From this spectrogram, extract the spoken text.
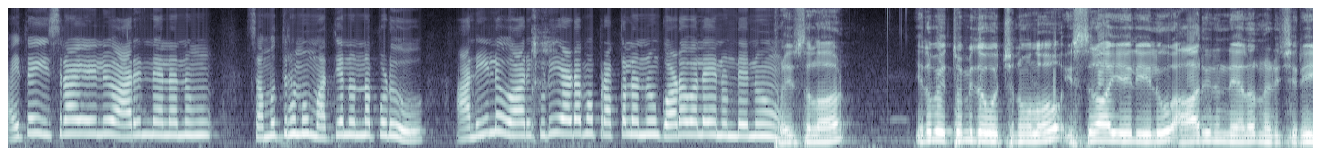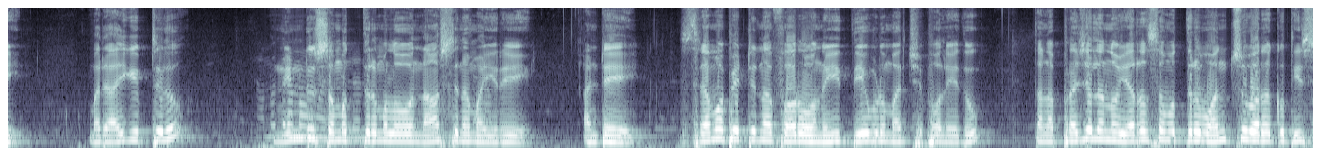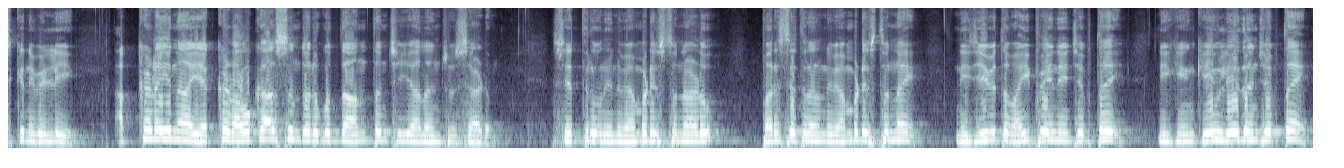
అయితే ఇస్రాయేలు ఆరు నెలను సముద్రము మధ్యనున్నప్పుడు ఆ నీళ్ళు వారి కుడి ఎడమ ప్రక్కలను గోడవలే నుండెను. ఇరవై తొమ్మిదో వచనంలో ఇస్రాయేలీలు ఆరిన నేల నడిచిరి. మరి ఐగిప్తులు నిండు సముద్రములో నాశనమైరి. అంటే శ్రమ పెట్టిన ఫరోని దేవుడు మర్చిపోలేదు. తన ప్రజలను ఎర్ర సముద్రం అంచు వరకు తీసుకుని వెళ్ళి అక్కడైనా ఎక్కడ అవకాశం దొరుకుద్దా అంతం చేయాలని చూశాడు. శత్రువు నిన్ను వెంబడిస్తున్నాడు పరిస్థితులు నిన్ను వెంబడిస్తున్నాయి. నీ జీవితం అయిపోయిందని చెప్తాయి నీకు ఇంకేం లేదని చెప్తాయి.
